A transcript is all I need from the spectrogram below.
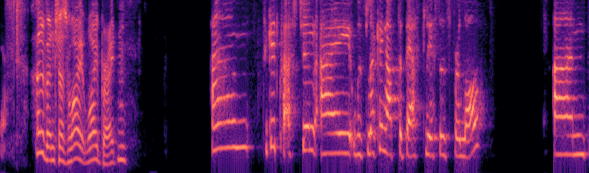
Yeah out of interest why why brighton um, it's a good question. I was looking up the best places for law, and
